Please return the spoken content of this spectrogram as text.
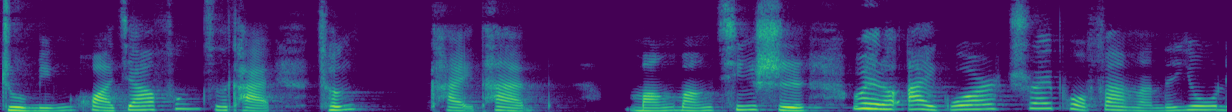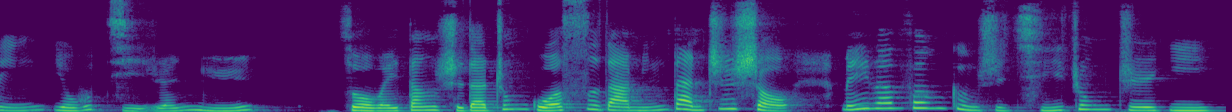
著名画家丰子恺曾慨叹：“茫茫青史，为了爱国而摔破饭碗的幽灵有几人余？”作为当时的中国四大名旦之首，梅兰芳更是其中之一。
